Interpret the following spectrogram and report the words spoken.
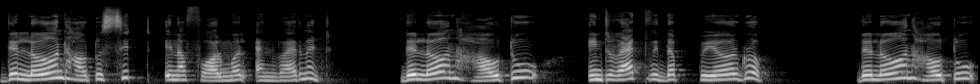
They learn how to sit in a formal environment. They learn how to interact with the peer group. They learn how to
